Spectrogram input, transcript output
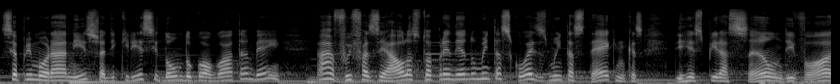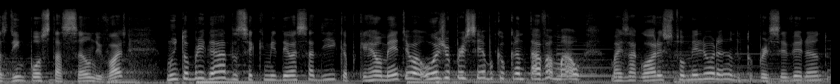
se aprimorar nisso, adquirir esse dom do gogó também. Ah, fui fazer aulas, estou aprendendo muitas coisas, muitas técnicas de respiração, de voz, de impostação de voz. Muito obrigado, você que me deu essa dica, porque realmente eu, hoje eu percebo que eu cantava mal, mas agora estou melhorando, estou perseverando,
